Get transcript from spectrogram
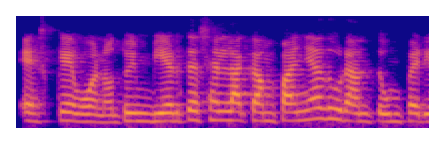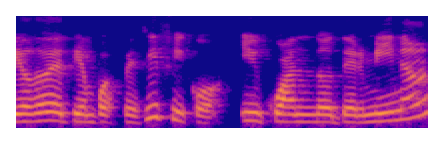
es que, bueno, tú inviertes en la campaña durante un periodo de tiempo específico y cuando termina,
